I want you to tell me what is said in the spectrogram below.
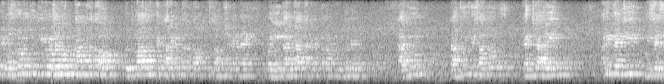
मी वसमतून तीन वर्षापासून काम करत आहोत. तर तुम्हाला मग त्या कार्यकर्त्याचं नाव तुम्ही सांगू शकत नाही. मग ही त्यांच्या कार्यकर्त्याला मी मोठं केलं. राजू राजूची सातव त्यांची आई आणि त्यांची मिसेस.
